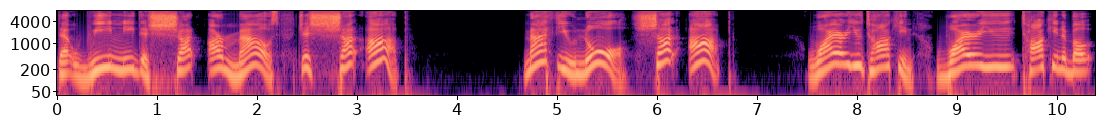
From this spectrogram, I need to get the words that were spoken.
that we need to shut our mouths. Just shut up. Matthew, Noel, shut up. Why are you talking? Why are you talking about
